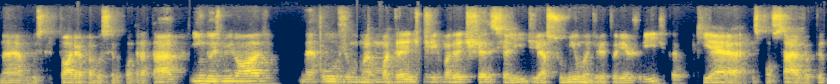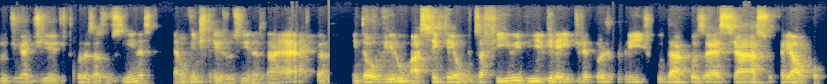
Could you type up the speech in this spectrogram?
né? O escritório acabou sendo contratado. E em 2009 né, houve uma, uma, grande, uma grande chance ali de assumir uma diretoria jurídica, que era responsável pelo dia a dia de todas as usinas, eram 23 usinas na época, Então, eu viro, aceitei o desafio e virei diretor jurídico da COSA SA Álcool.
